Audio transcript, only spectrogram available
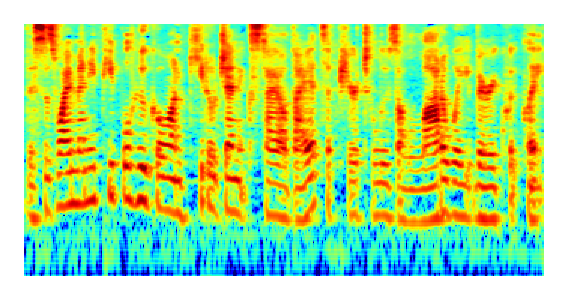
This is why many people who go on ketogenic style diets appear to lose a lot of weight very quickly.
